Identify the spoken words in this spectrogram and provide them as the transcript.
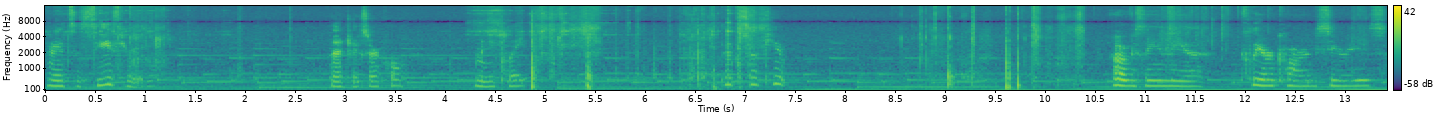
And it's a see-through magic circle mini plate. That's so cute. Obviously in the uh, clear card series.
